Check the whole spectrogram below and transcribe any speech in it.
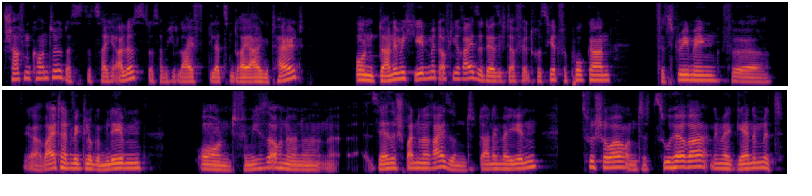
schaffen konnte. Das, das zeige ich alles. Das habe ich live die letzten drei Jahre geteilt. Und da nehme ich jeden mit auf die Reise, der sich dafür interessiert, für Pokern, für Streaming, für ja, Weiterentwicklung im Leben. Und für mich ist es auch eine, eine, eine sehr, sehr spannende Reise. Und da nehmen wir jeden Zuschauer und Zuhörer nehmen wir gerne mit.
